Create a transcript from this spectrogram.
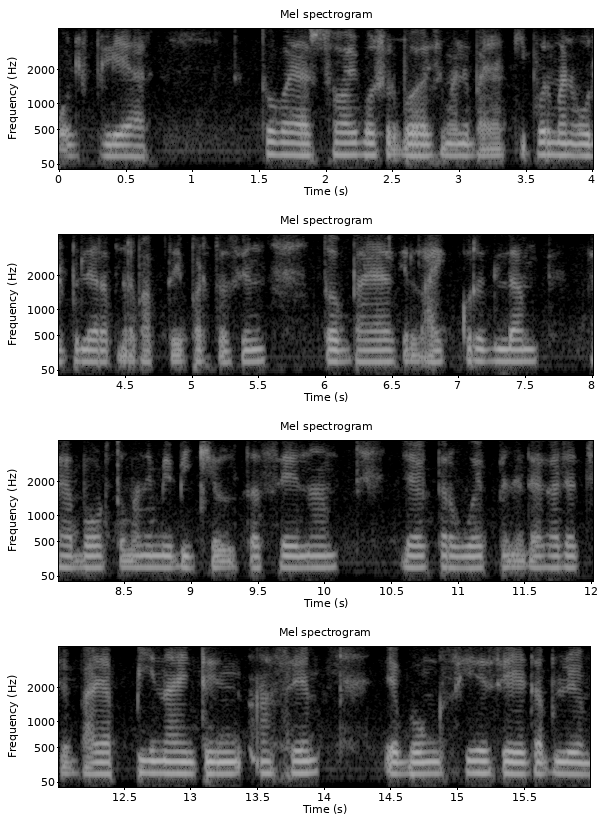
ওল্ড প্লেয়ার তো ভাইয়া ছয় বছর বয়সে মানে ভাইয়া কি পরিমাণ ওল্ড প্লেয়ার আপনারা ভাবতেই পারতেছেন? তো ভাইয়াকে লাইক করে দিলাম। ভাইয়া বর্তমানে মেবি খেলতেছে না। যাই হোক, তার ওয়েবপেনে দেখা যাচ্ছে ভাইয়া পি নাইনটিন আছে এবং সিএস এডাব্লিউএম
